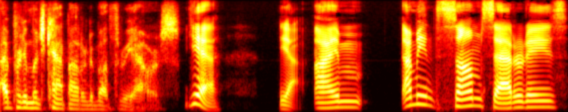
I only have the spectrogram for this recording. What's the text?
I pretty much cap out at about three hours. Yeah. Yeah. I'm I mean, some Saturdays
